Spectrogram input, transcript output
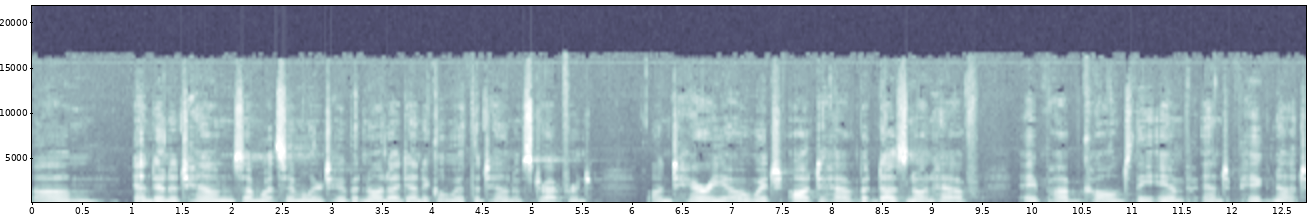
Um, and in a town somewhat similar to, but not identical with, the town of Stratford, Ontario, which ought to have, but does not have, a pub called the Imp and Pignut.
